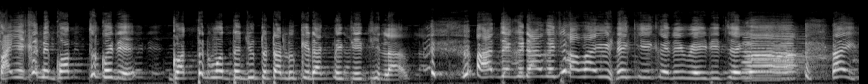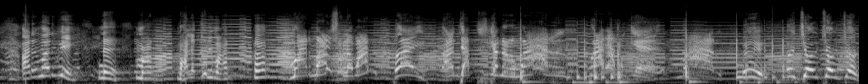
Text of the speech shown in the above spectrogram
তাই এখানে গর্ত করে, গর্তের মধ্যে জুতোটা লুকিয়ে রাখতে চেয়েছিলাম। আর দেখুন আমাকে সবাই মিলে কি করে বেরিয়েছে গো। এই, আরে মারবি? না, মার, ভালো করে মার। হ্যাঁ? মার মার, শালা, মার। এই, আর যাচ্ছিস কেন? মার মার আমাকে, মার। চল চল চল।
